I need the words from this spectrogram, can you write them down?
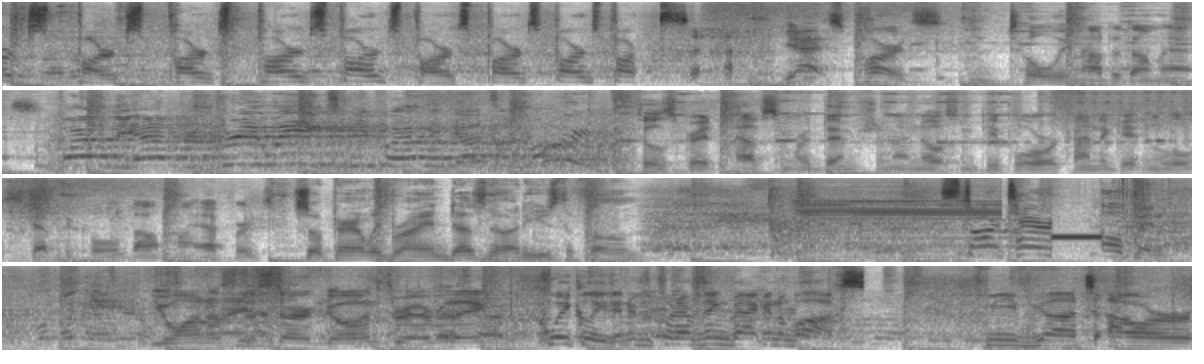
Parts, parts, parts, parts, parts, parts, parts, parts, parts. yes, parts. I'm totally not a dumbass. Finally, after three weeks, we finally got some parts. It feels great to have some redemption. I know some people were kind of getting a little skeptical about my efforts. So apparently Brian does know how to use the phone. Start tearing open. You want us to start going through everything? Quickly, then we have to put everything back in the box. We've got our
